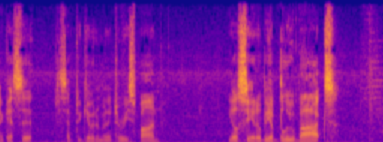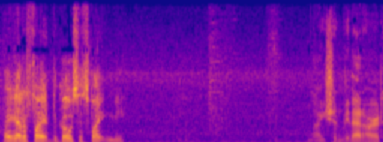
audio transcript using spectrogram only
i guess it just have to give it a minute to respawn you'll see it'll be a blue box I gotta fight. The ghost is fighting me. no you shouldn't be that hard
